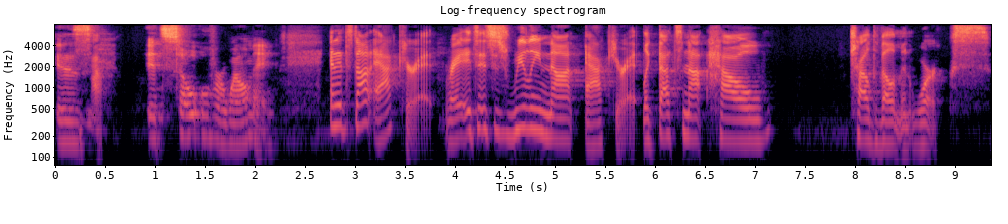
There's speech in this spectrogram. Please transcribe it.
is yeah. it's so overwhelming and it's not accurate, right? It's, it's just really not accurate. Like, that's not how child development works,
